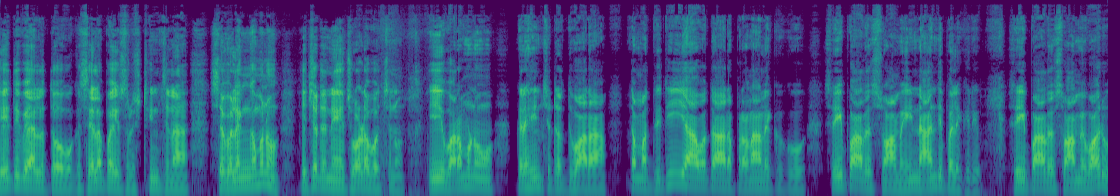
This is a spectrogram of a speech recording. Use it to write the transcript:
చేతి వేళ్ళతో ఒక శిలపై సృష్టించిన శివలింగమును ఇచ్చటనే చూడవచ్చును. ఈ వరమును గ్రహించట ద్వారా తమ ద్వితీయ అవతార ప్రణాళికకు శ్రీపాదస్వామి నాంది పలికిరి. శ్రీపాదస్వామి వారు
